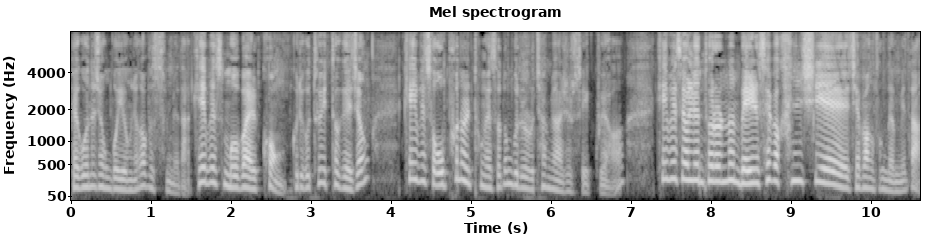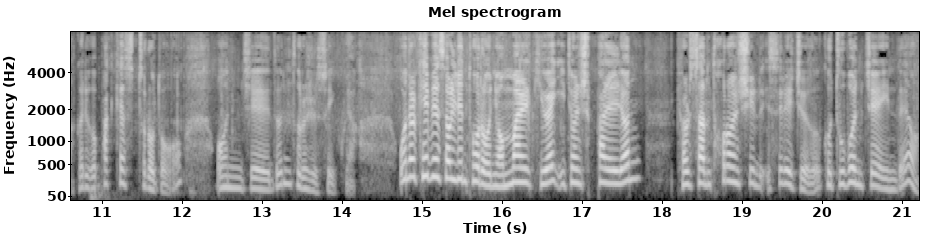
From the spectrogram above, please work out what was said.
100원의 정보 이용료가 붙습니다. KBS 모바일 콩 그리고 트위터 계정 KBS 오픈을 통해서도 무료로 참여하실 수 있고요. KBS 열린 토론은 매일 새벽 1시에 재방송됩니다. 그리고 팟캐스트로도 언제든 들으실 수 있고요. 오늘 KBS 열린 토론 연말 기획 2018년 결산 토론 시리즈 그 두 번째인데요.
